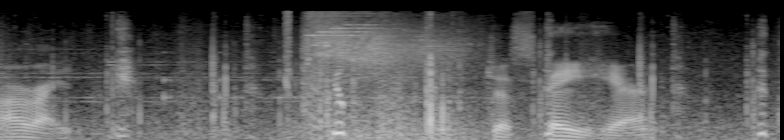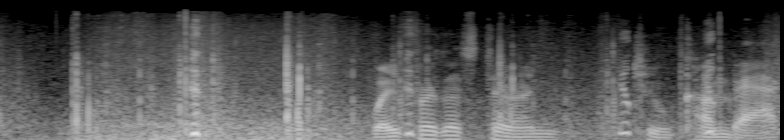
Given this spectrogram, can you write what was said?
Alright. Just stay here. Wait for this turn to come back.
